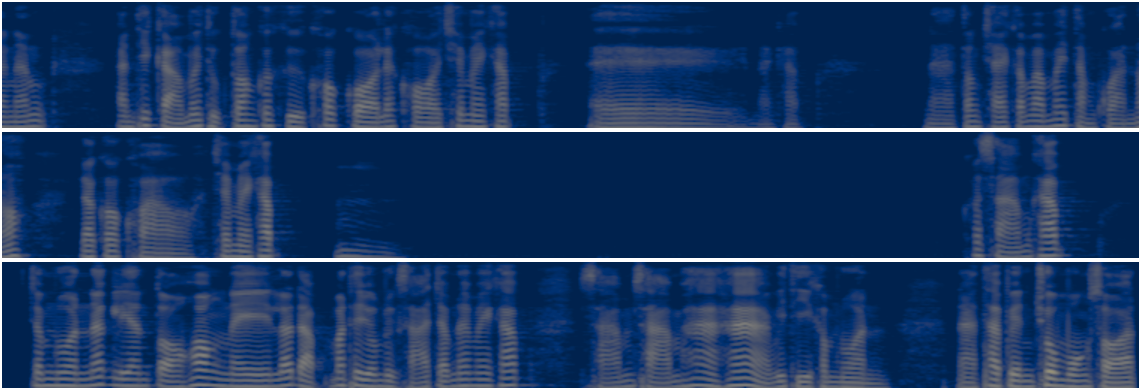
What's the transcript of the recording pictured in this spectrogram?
ดังนั้นอันที่กล่าวไม่ถูกต้องก็คือข้อกอและคอใช่ไหมครับ เออ นะครับ นะ ต้องใช้คำว่าไม่ต่ำกว่าเนาะ แล้วก็ควาวใช่ไหมครับ อืม ข้อ 3 ครับจำนวนนักเรียนต่อห้องในระดับมัธยมศึกษาจำได้ไหมครับ 3 3 5 5 วิธีคำนวณนะถ้าเป็นชั่วโมงสอน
